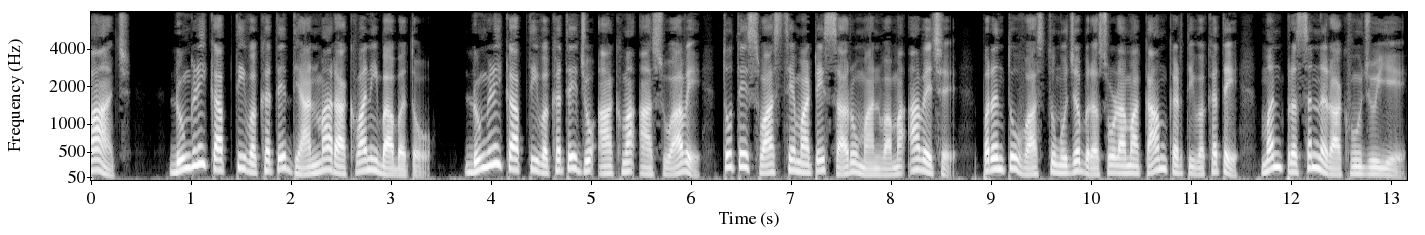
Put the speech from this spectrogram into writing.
પાંચ, ડુંગળી કાપતી વખતે ધ્યાનમાં રાખવાની બાબતો. ડુંગળી કાપતી વખતે જો આંખમાં આંસુ આવે, તો તે સ્વાસ્થ્ય માટે સારું માનવામાં આવે છે, પરંતુ વાસ્તુ મુજબ રસોડામાં કામ કરતી વખતે મન પ્રસન્ન રાખવું જોઈએ.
